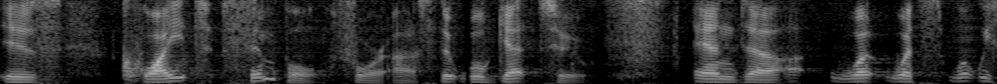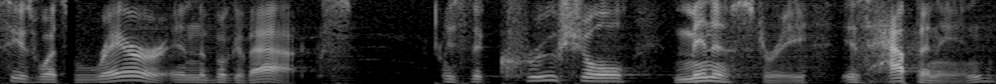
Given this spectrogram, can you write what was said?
is quite simple for us that we'll get to. And uh, what, what's, what we see is what's rare in the book of Acts is that crucial ministry is happening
